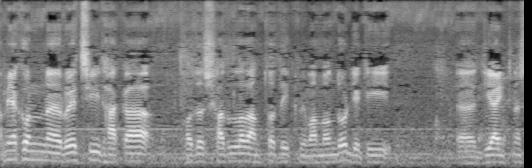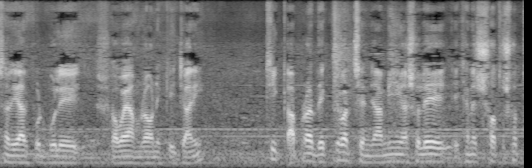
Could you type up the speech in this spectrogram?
আমি এখন রয়েছি ঢাকা হজরত সাদুল্লাহ আন্তর্জাতিক বিমানবন্দর, যেটি জিয়া ইন্টারন্যাশনাল এয়ারপোর্ট বলে সবাই আমরা অনেকেই জানি। ঠিক আপনারা দেখতে পাচ্ছেন যে আমি আসলে এখানে শত শত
